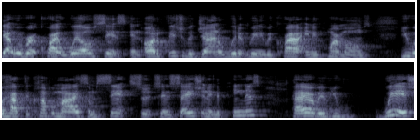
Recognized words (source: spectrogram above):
that would work quite well since an artificial vagina wouldn't really require any hormones. You will have to compromise some sens- sensation in the penis. However, if you wish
